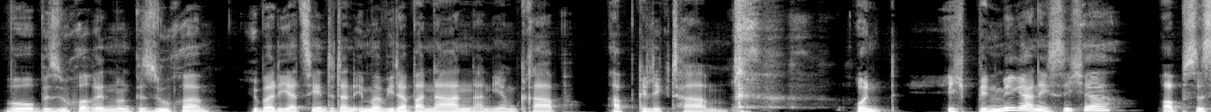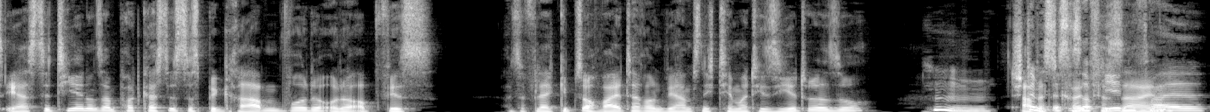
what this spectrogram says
wo Besucherinnen und Besucher über die Jahrzehnte dann immer wieder Bananen an ihrem Grab abgelegt haben. und ich bin mir gar nicht sicher, ob es das erste Tier in unserem Podcast ist, das begraben wurde oder ob wir es, also vielleicht gibt es auch weitere und wir haben es nicht thematisiert oder so. Hm, stimmt, aber es, es ist auf jeden sein, Fall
